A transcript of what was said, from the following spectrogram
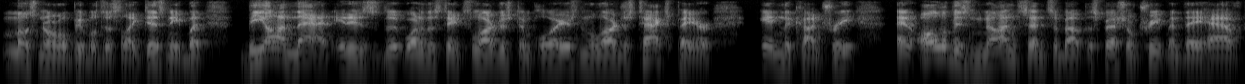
most normal people just like Disney. But beyond that, it is the, one of the state's largest employers and the largest taxpayer in the country. And all of his nonsense about the special treatment they have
